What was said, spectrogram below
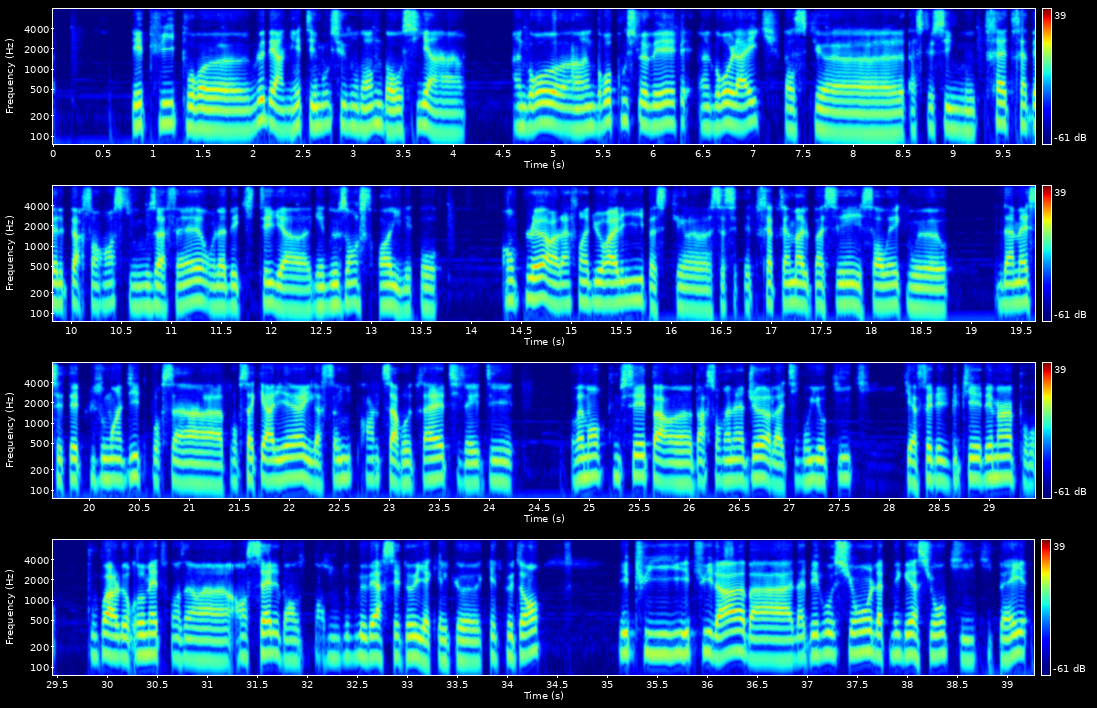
Et puis pour euh, le dernier, Temu Suzunan, bah aussi un, un, gros, un gros pouce levé, un gros like parce que parce que c'est une très très belle performance qu'il nous a fait. On l'avait quitté il y, a, il y a deux ans, je crois. Il était en pleurs à la fin du rallye parce que ça s'était très très mal passé. Il savait que la messe était plus ou moins dite pour sa, pour sa carrière. Il a failli prendre sa retraite. Il a été vraiment poussé par, par son manager, la Timo Yoki, qui, a fait des pieds et des mains pour pouvoir le remettre dans un, en selle dans, dans une WRC2 il y a quelques, quelques temps. Et puis, et puis là, bah, la dévotion, l'abnégation qui, qui paye.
